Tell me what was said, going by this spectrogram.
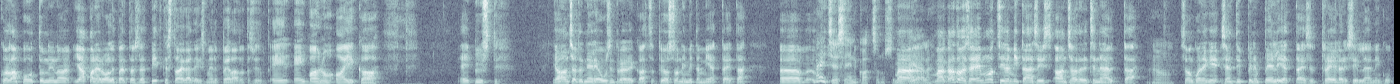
kun ollaan puhuttu, niin no, Japanin roolipelit on sille, että pitkästä aikaa tekisi meille pelata mutta ei, ei vaan ole aikaa. Ei pysty. Ja Uncharted 4 uusin traileri katsottu, jos on niin mitä mietteitä. Öö, mä itse asiassa en katsonut sitä mä, vielä. Mä katsoin se, ei mulla ole mitään, siis Uncharted se näyttää. Joo. Se on kuitenkin sen tyyppinen peli, että ei se traileri silleen niin kuin,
